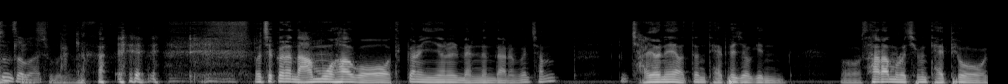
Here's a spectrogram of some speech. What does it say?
순서가 좀 바뀌어. 어쨌거나 나무하고 특별한 인연을 맺는다는 건 참 자연의 어떤 대표적인 어, 사람으로 치면 대표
